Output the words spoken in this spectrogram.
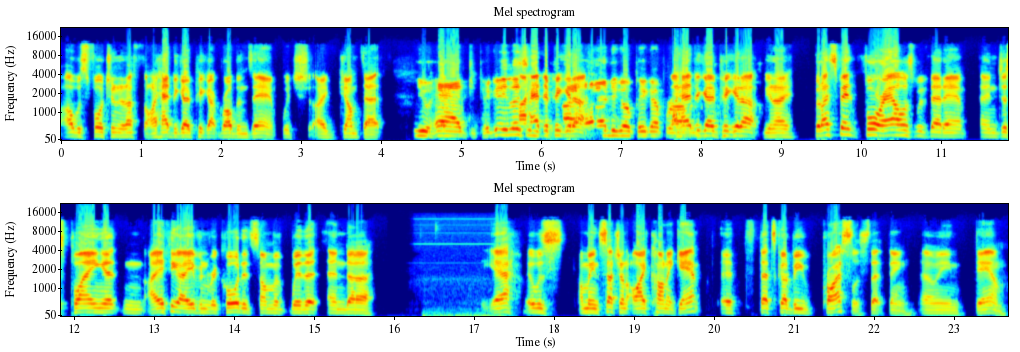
I was fortunate enough. I had to go pick up Robben's amp, which I jumped at. you had to pick. Hey, listen, I had to pick it up. I had to go pick up. Robben. I had to go pick it up, you know. But I spent four hours with that amp and just playing it, and I think I even recorded some of, with it. And uh, yeah, it was. I mean, such an iconic amp. It that's got to be priceless. That thing. I mean, damn.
